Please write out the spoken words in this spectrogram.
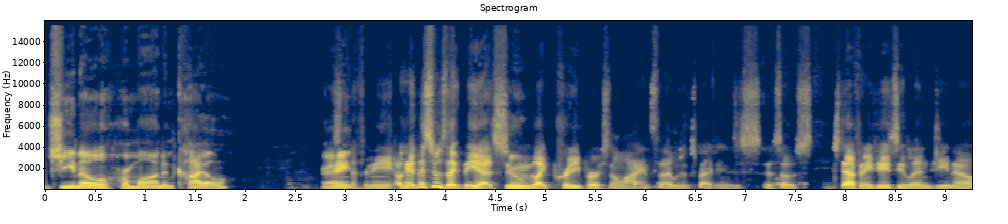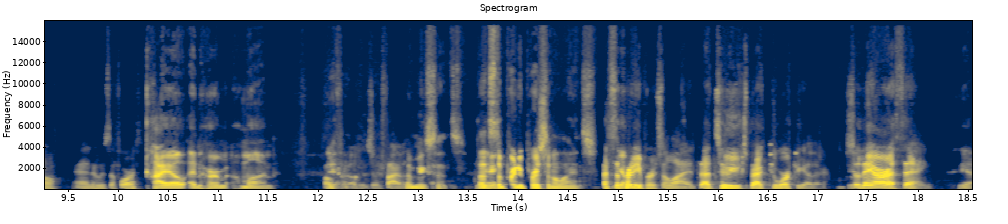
gino herman and kyle right Stephanie. Okay, this was like the assumed like pretty person alliance that I was expecting. So Stephanie, JC, Lynn, Gino, and who's the fourth? kyle and Herm- herman Oh, Yeah. f- okay, so five. That makes Okay. sense. That's Right? the pretty person alliance. That's the Yep. pretty person alliance. That's who you expect to work together. So they are a thing. Yeah.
